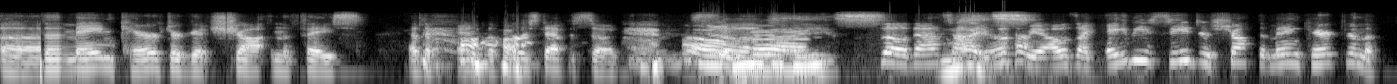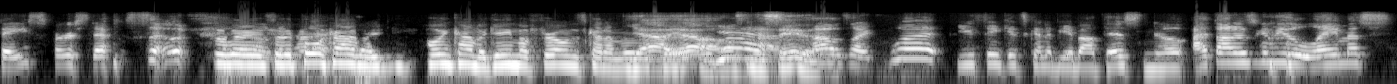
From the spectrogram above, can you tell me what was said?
Uh, the main character gets shot in the face at the end of the first episode. Oh, oh So- uh, nice. So that's how it Nice. hooked me. I was like, ABC just shot the main character in the face first episode. So they so they pull kind of like pulling kind of a Game of Thrones kind of movie. Yeah, there. yeah. I was gonna say that. I was like, what? You think it's going to be about this? No. I thought it was gonna be the lamest,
